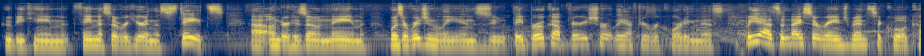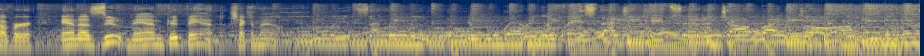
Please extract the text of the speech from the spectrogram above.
who became famous over here in the States uh, under his own name, was originally in Zoot. They broke up very shortly after recording this. But yeah, it's a nice arrangement, it's a cool cover. And uh, Zoot, man, good band. Check them out. Wearing a face that a by the door.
